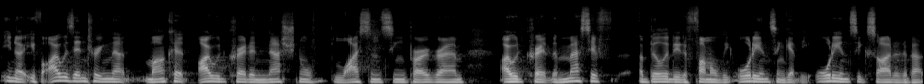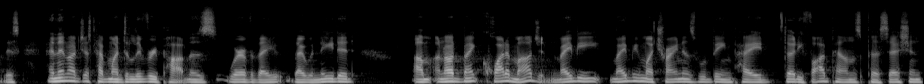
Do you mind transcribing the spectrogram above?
you know, if I was entering that market, I would create a national licensing program. I would create the massive ability to funnel the audience and get the audience excited about this, and then I'd just have my delivery partners wherever they they were needed. Um, and I'd make quite a margin. Maybe maybe my trainers were being paid thirty five pounds per session,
